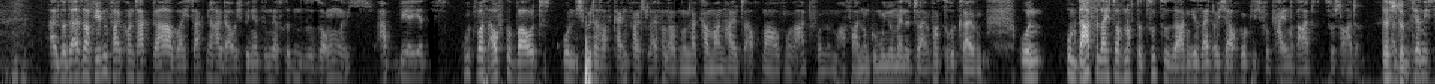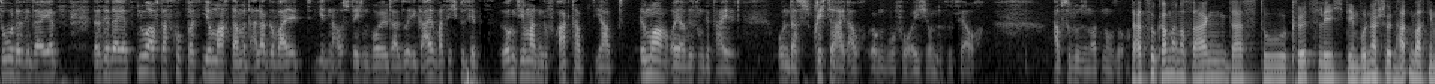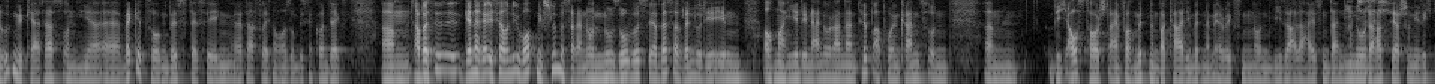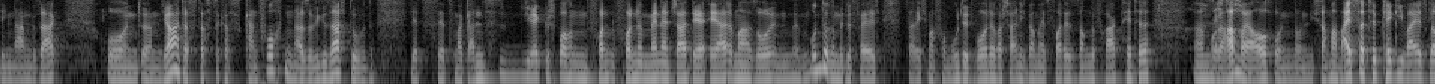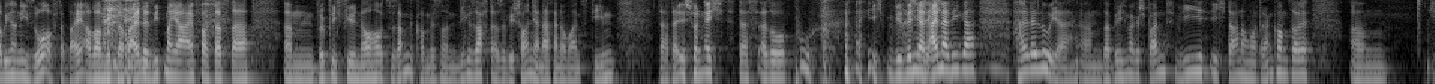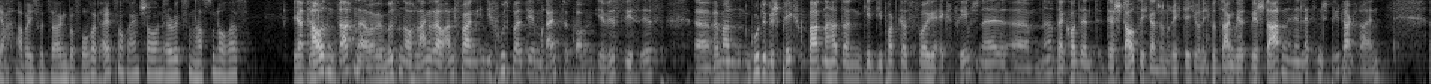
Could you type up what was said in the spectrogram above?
Also da ist auf jeden Fall Kontakt da, aber ich sag mir halt auch, ich bin jetzt in der dritten Saison, ich habe mir jetzt gut was aufgebaut und ich will das auf keinen Fall schleifen lassen und da kann man halt auch mal auf den Rat von einem erfahrenen Communio Manager einfach zurückgreifen. Und um da vielleicht auch noch dazu zu sagen, ihr seid euch ja auch wirklich für keinen Rat zu schade. Das stimmt. Also es ist ja nicht so, dass ihr da jetzt, dass ihr da jetzt nur auf das guckt, was ihr macht, damit aller Gewalt jeden ausstechen wollt. Also egal, was ich bis jetzt irgendjemanden gefragt habt, ihr habt immer euer Wissen geteilt. Und das spricht ja halt auch irgendwo für euch und das ist ja auch absolut in Ordnung so. Dazu kann man noch sagen, dass du kürzlich dem wunderschönen Hattenbach den Rücken gekehrt hast und hier äh, weggezogen bist. Deswegen äh, da vielleicht nochmal so ein bisschen Kontext. Ähm, aber es ist, generell ist ja auch überhaupt nichts Schlimmes daran. Und nur so wirst du ja besser, wenn du dir eben auch mal hier den einen oder anderen Tipp abholen kannst und ähm, dich austauscht einfach mit einem Bacardi, mit einem Ericsson und wie sie alle heißen, Danino, Natürlich. da hast du ja schon die richtigen Namen gesagt. Und ähm, ja, das, das, das kann fruchten. Also wie gesagt, du jetzt, jetzt mal ganz direkt gesprochen von, von einem Manager, der eher immer so im, im unteren Mittelfeld, sage ich mal, vermutet wurde. Wahrscheinlich, wenn man jetzt vor der Saison gefragt hätte. Ähm, oder haben wir ja auch. Und, und ich sag mal, Meistertipp Keggy war jetzt, glaube ich, noch nicht so oft dabei, aber mittlerweile sieht man ja einfach, dass da ähm, wirklich viel Know-how zusammengekommen ist. Und wie gesagt, also wir schauen ja nachher nochmal ins Team da, da ist schon echt das, also puh, ich, wir sind Natürlich. ja in einer Liga, Halleluja. Ähm, da bin ich mal gespannt, wie ich da nochmal drankommen soll. Ähm, ja, aber ich würde sagen, bevor wir da jetzt noch reinschauen, Ericsson, hast du noch was? Ja, tausend Sachen, aber wir müssen auch langsam anfangen, in die Fußballthemen reinzukommen. Ihr wisst, wie es ist. Äh, wenn man gute Gesprächspartner hat, dann geht die Podcast-Folge extrem schnell. Ähm, ne? Der Content, der staut sich dann schon richtig. Und ich würde sagen, wir, wir starten in den letzten Spieltag rein.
